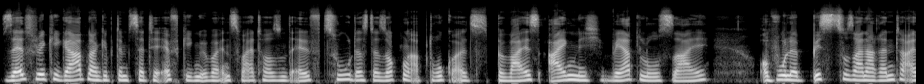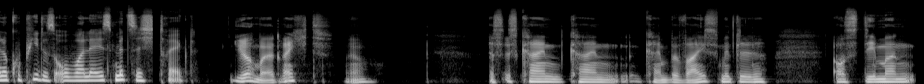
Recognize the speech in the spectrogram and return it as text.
Selbst Ricky Gardner gibt dem ZDF gegenüber in 2011 zu, dass der Sockenabdruck als Beweis eigentlich wertlos sei, obwohl er bis zu seiner Rente eine Kopie des Overlays mit sich trägt. Ja, aber er hat recht. Ja. Es ist kein, kein, kein Beweismittel, aus dem man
